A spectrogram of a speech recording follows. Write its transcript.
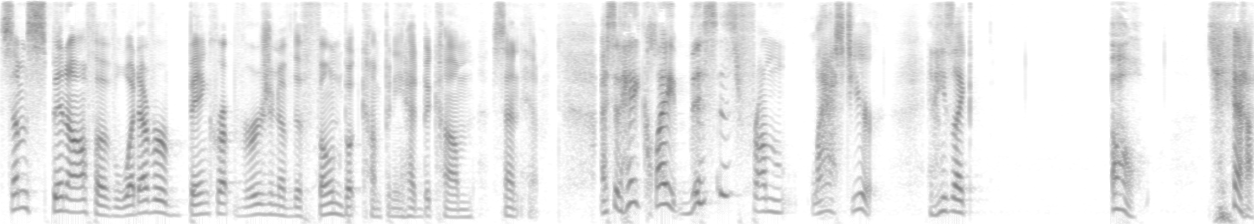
some spin off of whatever bankrupt version of the phone book company had become, sent him. I said, Hey, Clay, this is from last year. And he's like, Oh, yeah,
